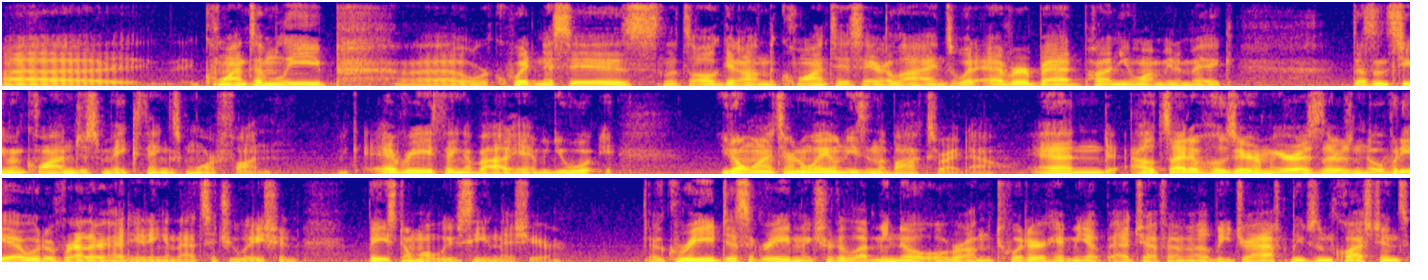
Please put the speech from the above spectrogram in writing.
uh, Quantum Leap, uh, we're Quitnesses, let's all get on the Qantas Airlines, whatever bad pun you want me to make. Doesn't Steven Kwan just make things more fun? Like everything about him, you you don't want to turn away when he's in the box right now. And outside of Jose Ramirez, there's nobody I would have rather had hitting in that situation based on what we've seen this year. Agree, disagree, make sure to let me know over on the Twitter. Hit me up at JeffMLB Draft. Leave some questions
